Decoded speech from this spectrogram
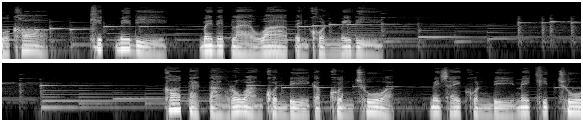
หัวข้อ คิดไม่ดี ไม่ได้แปลว่าเป็นคนไม่ดี ข้อแตกต่างระหว่างคนดีกับคนชั่ว ไม่ใช่คนดีไม่คิดชั่ว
